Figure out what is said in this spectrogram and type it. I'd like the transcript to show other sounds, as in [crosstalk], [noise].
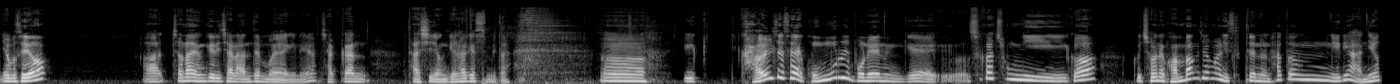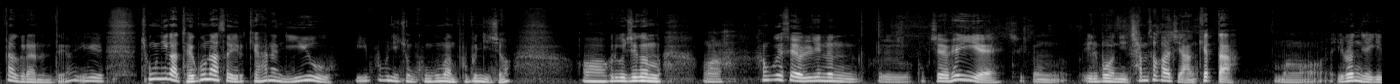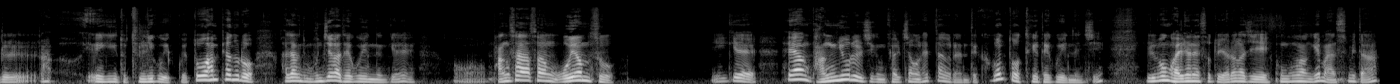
여보세요? 아 전화 연결이 잘 안 된 모양이네요. 잠깐 다시 연결하겠습니다. 어, 이 가을 제사에 공물을 보내는 게 스가 총리가 그 전에 관방장관 있을 때는 하던 일이 아니었다 그러는데요. 이게 총리가 되고 나서 이렇게 하는 이유 이 부분이 좀 궁금한 부분이죠. 어 그리고 지금 어 한국에서 열리는 그 국제 회의에 지금 일본이 참석하지 않겠다. 뭐 이런 얘기를 얘기도 들리고 있고요. 또 한편으로 가장 문제가 되고 있는 게 어, 방사성 오염수 이게 해양 방류를 지금 결정을 했다 그러는데 그건 또 어떻게 되고 있는지 일본 관련해서도 여러 가지 궁금한 게 많습니다.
